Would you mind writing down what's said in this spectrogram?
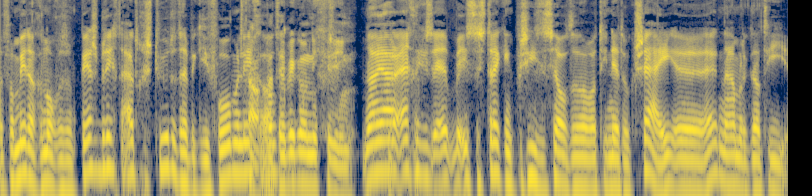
vanmiddag nog eens een persbericht uitgestuurd. Dat heb ik hier voor me liggen. Nou, dat heb ik nog niet gezien. Nou ja, eigenlijk is, is de strekking precies hetzelfde dan wat hij net ook zei. Hè, namelijk dat hij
